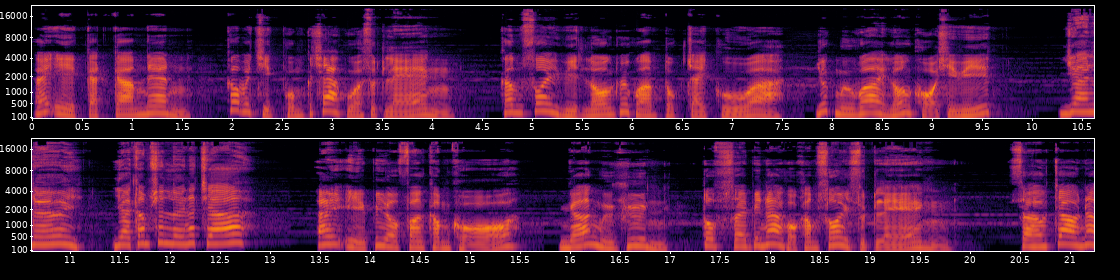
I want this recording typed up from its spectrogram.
ไอเอกกัดกรามแน่น เข้าไปจิกผมกระชากหัวสุดแรงคำสร้อยหวีดร้องด้วยความตกใจกลัว ยกมือไหว้ร้องขอชีวิต อย่าเลย อย่าทำฉันเลยนะจ๊ะ ไอเอกไม่ยอมฟังคำขอ ง้างมือขึ้น ตบใส่ใบหน้าของคำสร้อยสุดแรง สาวเจ้าหน้า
